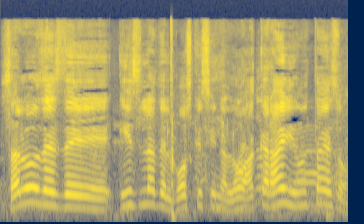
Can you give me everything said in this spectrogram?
Saludos desde Isla del Bosque, Sinaloa. Ah, caray, ¿dónde está eso?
